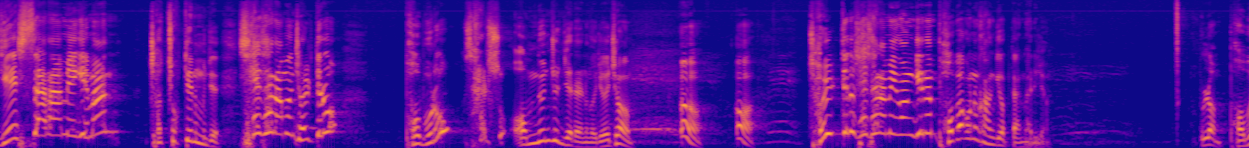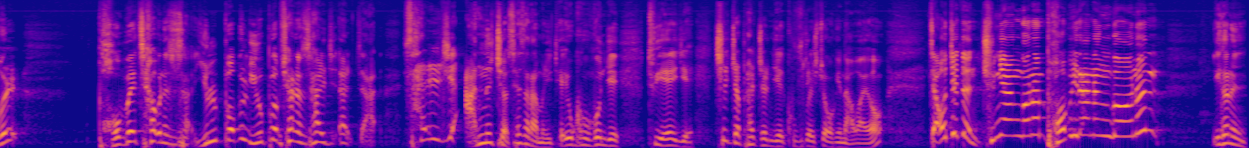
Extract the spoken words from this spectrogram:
옛 사람에게만 저촉되는 문제. 새 사람은 절대로 법으로 살 수 없는 존재라는 거죠. 그렇죠? 어, 어. 절대로 새 사람의 관계는 법하고는 관계 없단 말이죠. 물론 법을 법의 차원에서 사, 율법을 율법 차원에서 살지, 살지 않는죠. 새 사람은 이제 그거 이제 뒤에 이제 7절 8절 이제 9절 10절 거기 나와요. 자, 어쨌든 중요한 거는 법이라는 거는 이거는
